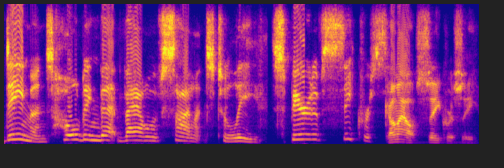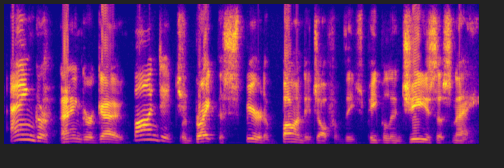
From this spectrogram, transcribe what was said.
demons holding that vow of silence to leave. Spirit of secrecy, Come out, secrecy. anger, Anger, go. bondage, We break the spirit of bondage off of these people in Jesus' name.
